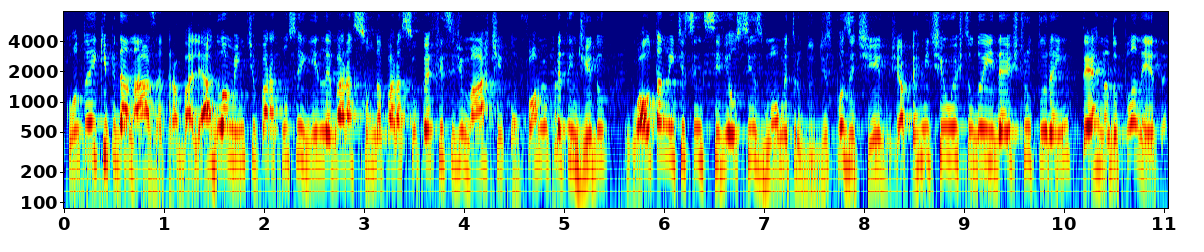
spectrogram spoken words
Enquanto a equipe da NASA trabalha arduamente para conseguir levar a sonda para a superfície de Marte conforme o pretendido, o altamente sensível sismômetro do dispositivo já permitiu o estudo da estrutura interna do planeta,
